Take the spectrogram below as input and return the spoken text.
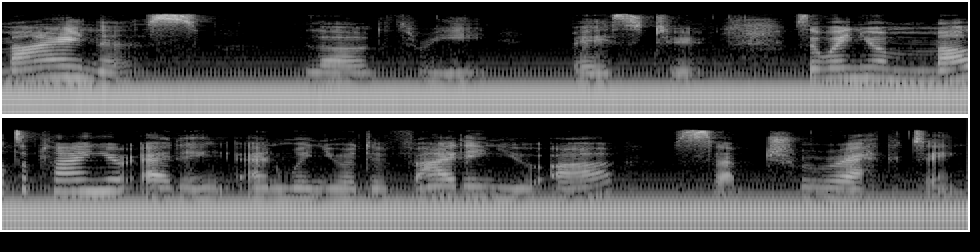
minus log 3 base 2. So when you're multiplying, you're adding, and when you're dividing, you are subtracting.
